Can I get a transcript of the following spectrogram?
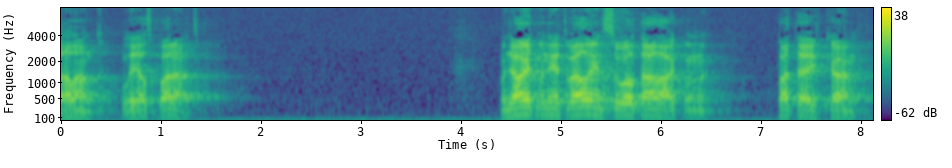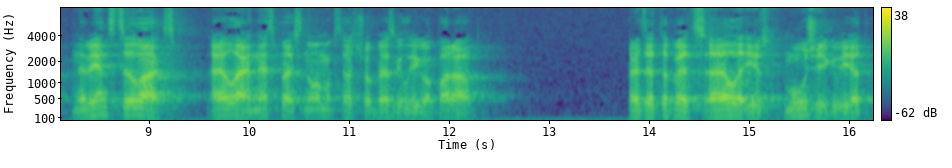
talantu liels parāds. Un ļaujiet man iet vēl vienu soli tālāk un pateikt, ka neviens cilvēks ēlē nespēs nomaksāt šo bezgalīgo parādu. Redziet, tāpēc ēle ir mūžīga vieta.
